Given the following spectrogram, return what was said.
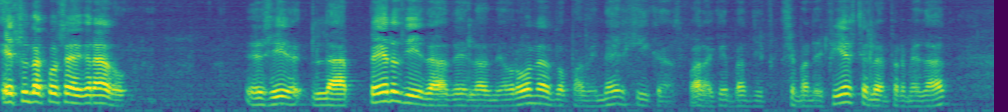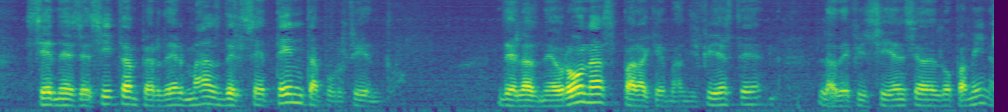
es una cosa de grado. Es decir, la pérdida de las neuronas dopaminérgicas para que se manifieste la enfermedad, se necesitan perder más del 70% de las neuronas para que manifieste la deficiencia de dopamina.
